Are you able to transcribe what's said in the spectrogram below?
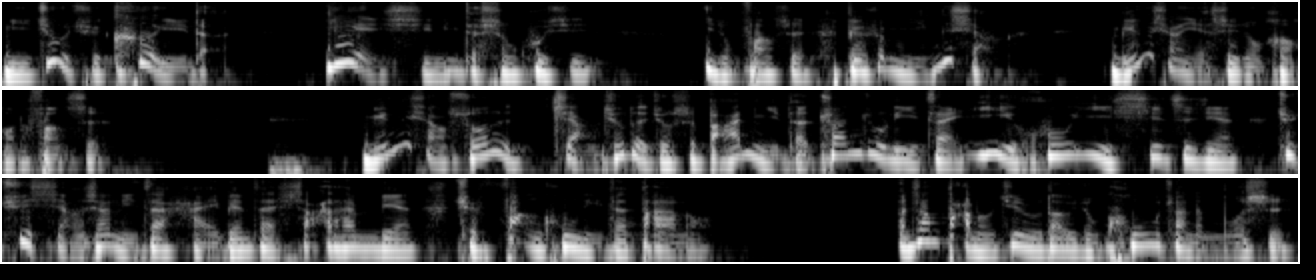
你就去刻意的练习你的深呼吸，一种方式。比如说冥想，冥想也是一种很好的方式。冥想说的讲究的就是把你的专注力在一呼一吸之间，就去想象你在海边，在沙滩边，去放空你的大脑，啊，让大脑进入到一种空转的模式。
